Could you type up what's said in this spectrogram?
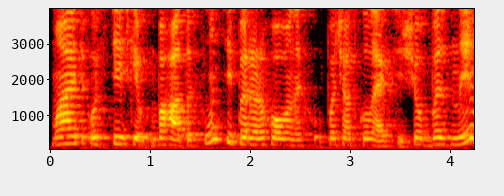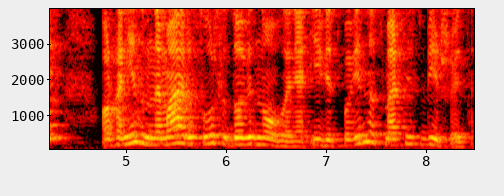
мають ось стільки багато функцій, перерахованих у початку лекції, що без них організм не має ресурсу до відновлення, і відповідно смертність збільшується.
